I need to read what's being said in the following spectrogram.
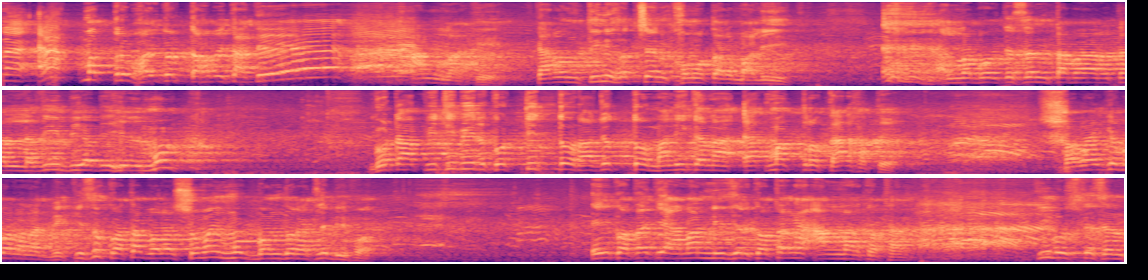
না, একমাত্র ভয় করতে হবে কাকে? আল্লাহকে। কারণ তিনি হচ্ছেন ক্ষমতার মালিক। আল্লাহ বলতেছেন বিয়াদিহিল গোটা পৃথিবীর কর্তৃত্ব, রাজত্ব, মালিকানা একমাত্র কার হাতে? সবাইকে বলা লাগবে। কিছু কথা বলার সময় মুখ বন্ধ রাখলে বিপদ। এই কথা কি আমার নিজের কথা না আল্লাহর কথা? কি বুঝতেছেন?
